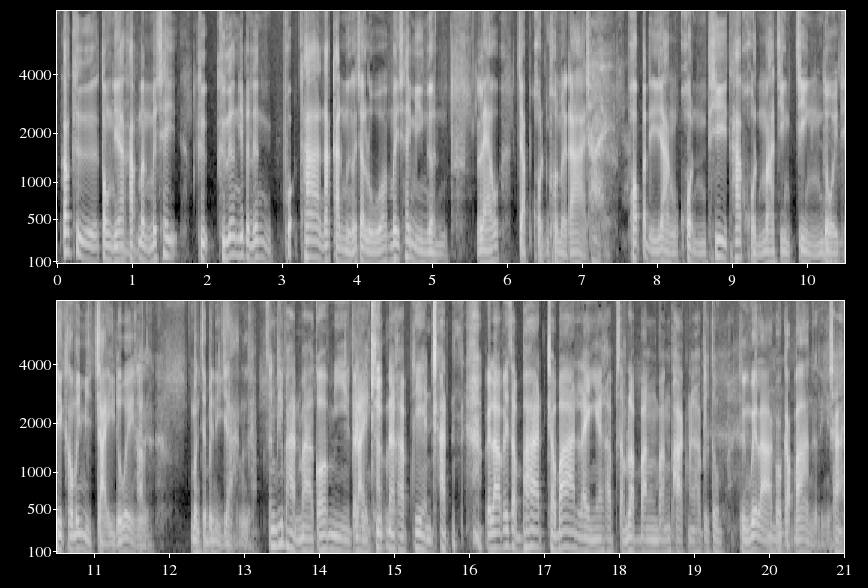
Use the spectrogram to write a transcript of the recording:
ำก็คือตรงเนี้ยครับมันไม่ใช่คือคือเรื่องนี้เป็นเรื่องพวกถ้านักการเมืองก็จะรู้ว่าไม่ใช่มีเงิน แล้วจับขนคนมาได้ใช่เพราะปฏิอย่างคนที่ถ้าขนมาจริง ๆ โดยที่เขาไม่มีใจด้วยครับเนี่ย มันจะเป็นอีกอย่างเลยซึ่งที่ผ่านมาก็มีจะเห็นหลายคลิปชัดเลยนะครับ ที่เห็นชัด เวลาไปสัมภาษณ์ชาวบ้านอะไรอย่างเงี้ยครับสำหรับบางบางพักนะครับพี่ตุ้มถึงเวลาก็กลับบ้านอะไรอย่างเงี้ยใช่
